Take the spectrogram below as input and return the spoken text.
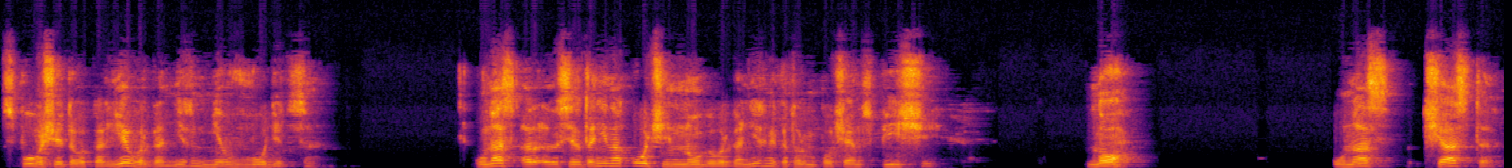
с помощью этого колье в организм не вводится. У нас э, серотонина очень много в организме, который мы получаем с пищей. Но у нас часто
